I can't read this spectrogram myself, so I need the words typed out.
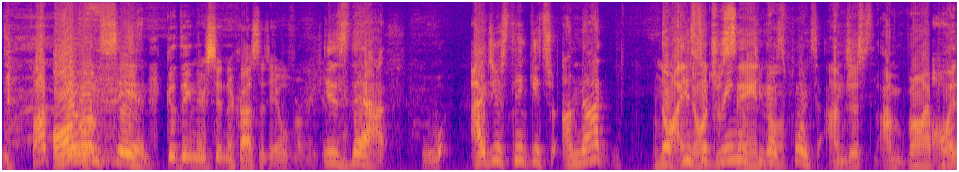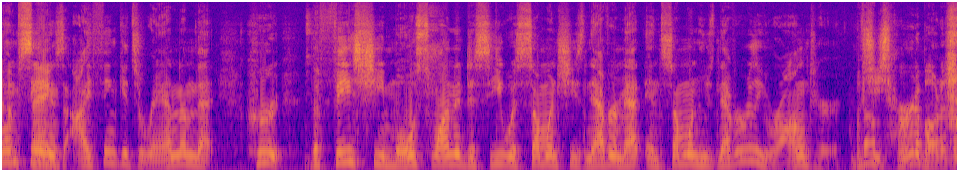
Fuck All you. I'm saying good thing they're sitting across the table from each other. is that wh- I just think it's. I'm not No, I know what you're disagreeing saying. with you guys' though. points. I I'm just, I'm on my All point. I'm, I'm saying saying is I think it's random that her the face she most wanted to see was someone she's never met and someone who's never really wronged her. but she's heard about it. How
